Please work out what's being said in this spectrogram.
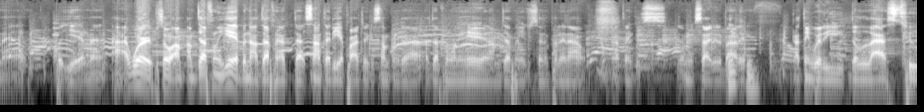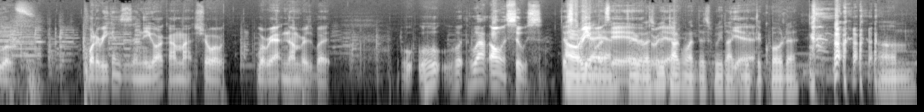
man, but yeah, man. I word. So I'm, I'm definitely yeah, but no, definitely that Santeria project is something that I, I definitely want to hear, and I'm definitely interested in putting out. I think it's I'm excited about Thank it. you. I think we're the the last two of Puerto Ricans in New York. I'm not sure where we're at in numbers, but who who, who, else? Oh, and Seuss. There's oh three yeah, of us. yeah, Yeah, three of us. three, we were talking about this. We like Yeah. the quota. um,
